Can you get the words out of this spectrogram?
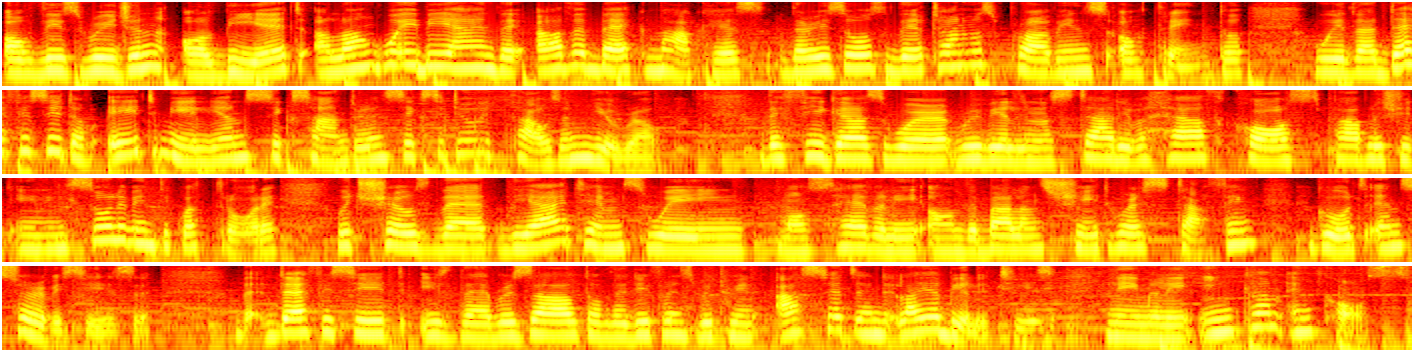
Of this region, albeit a long way behind the other back markets, there is also the autonomous province of Trento, with a deficit of 8,662,000 euro. The figures were revealed in a study of health costs published in Il Sole 24 Ore, which shows that the items weighing most heavily on the balance sheet were staffing, goods and services. The deficit is the result of the difference between assets and liabilities, namely income and costs.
